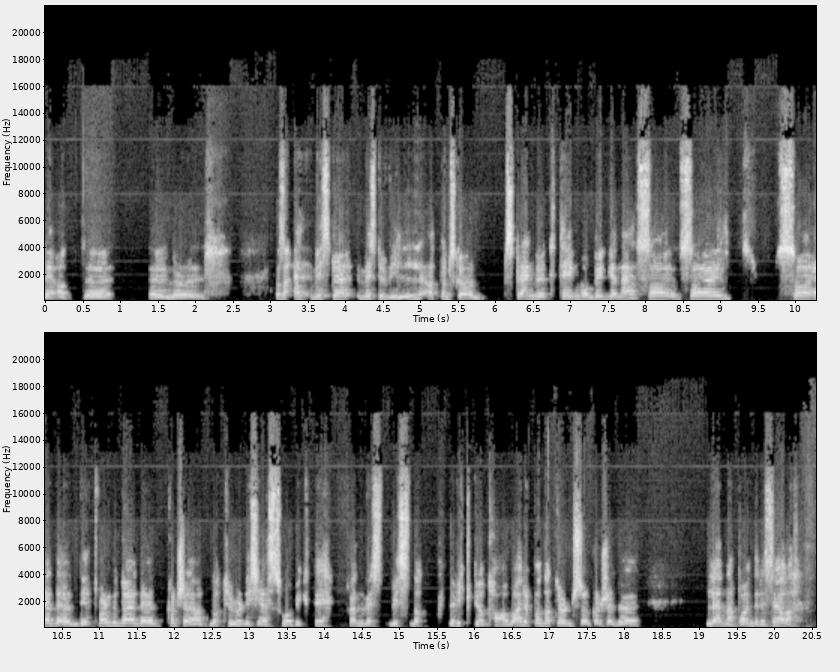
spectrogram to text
det at uh, når, altså, hvis, du, hvis, du, vil at de skal sprenge ut ting og bygge ned, så, så, så er det ditt valg. Da er det kanskje at naturen ikke er så viktig. Men hvis, hvis det er viktig å ta vare på naturen, så kanskje du lener på andre sida, da.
